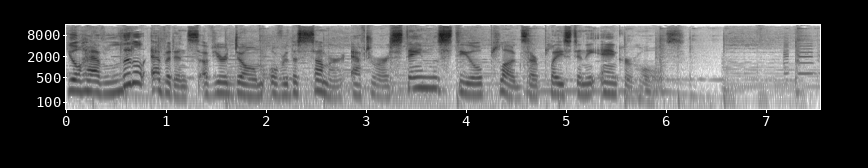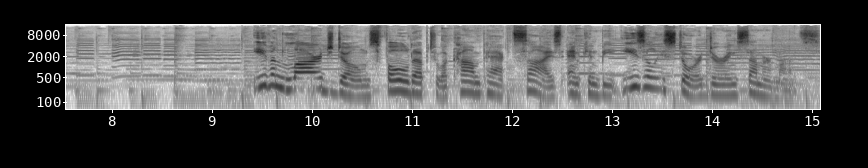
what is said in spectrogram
you'll have little evidence of your dome over the summer after our stainless steel plugs are placed in the anchor holes. Even large domes fold up to a compact size and can be easily stored during summer months.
